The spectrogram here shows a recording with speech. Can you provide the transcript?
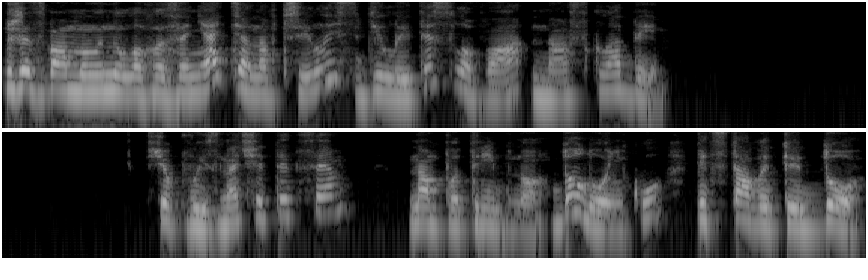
Вже з вами минулого заняття навчились ділити слова на склади. Щоб визначити це, нам потрібно долоньку підставити до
